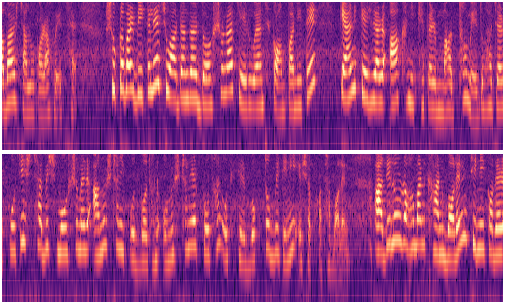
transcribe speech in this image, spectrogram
আবার চালু করা হয়েছে। শুক্রবার বিকেলে চুয়াডাঙ্গার দর্শনা কেরু অ্যান্ড কোম্পানিতে ক্যান কেরিয়ার আখ নিক্ষেপের মাধ্যমে দু হাজার পঁচিশ ছাব্বিশ মৌসুমের আনুষ্ঠানিক উদ্বোধন অনুষ্ঠানের প্রধান অতিথির বক্তব্যে তিনি এসব কথা বলেন। আদিলুর রহমান খান বলেন, চিনি কলের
